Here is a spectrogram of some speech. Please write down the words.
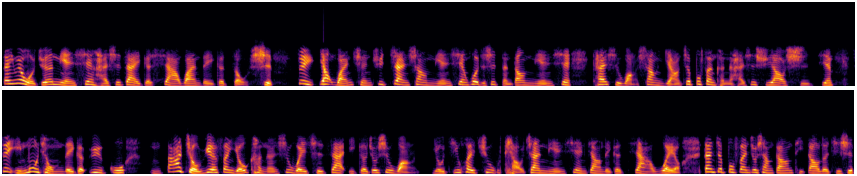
但因为我觉得年线还是在一个下弯的一个走势，所以要完全去站上年线，或者是等到年线开始往上扬，这部分可能还是需要时间。所以以目前我们的一个预估，嗯，八九月份有可能是维持在一个就是往有机会去挑战年线这样的一个价位哦。但这部分就像刚刚提到的，其实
